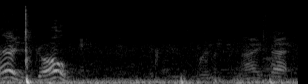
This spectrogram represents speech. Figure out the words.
There you go. Nice hat.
